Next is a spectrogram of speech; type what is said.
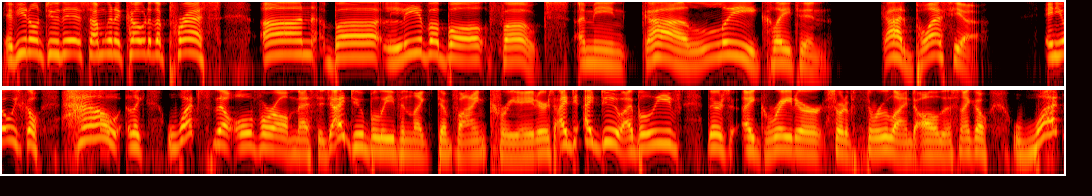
If you don't do this, I'm going to go to the press. Unbelievable, folks. I mean, golly, Clayton. God bless you and you always go how? Like what's the overall message? I do believe in like divine creators. I, I do. I believe there's a greater sort of through line to all of this. And i go what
